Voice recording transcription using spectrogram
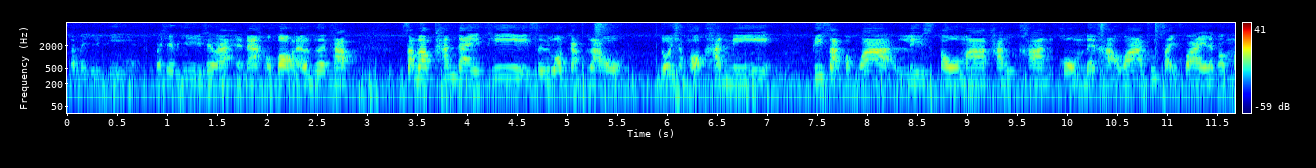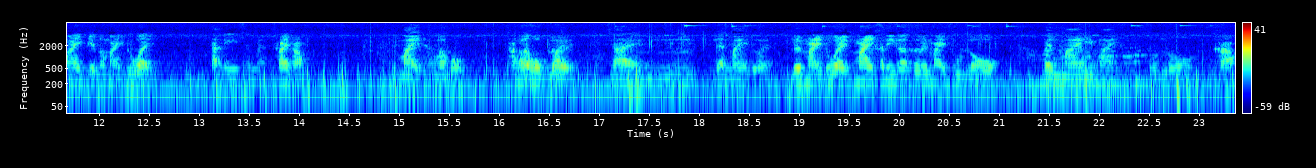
แต่ไม่ใช่พี่ไงไม่ใช่พี่ใช่ไหมเห็นนะผมบอกแล้วเพื่อนๆครับสำหรับท่านใดที่ซื้อรถกับเรา โดยเฉพาะคันนี้ พี่ศักดิ์บอกว่ารีสโตร์มาทั้งคัน ผมได้ข่าวว่าชุดสายไฟแล้วก็ไมค์เปลี่ยนมาใหม่ด้วย คันนี้ใช่ไหมใช่ครับ ใหม่ทั้งระบบทั้งระบบเลยใช่อืมเรือนใหม่ด้วย เรือนไมค์ด้วยไมค์คันนี้ก็คือเป็นไมค์สูตรโลเป็นไม้ใหม่ศูนย์โลครับ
